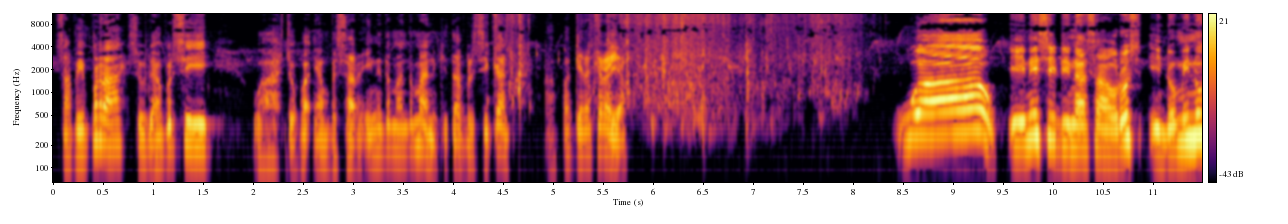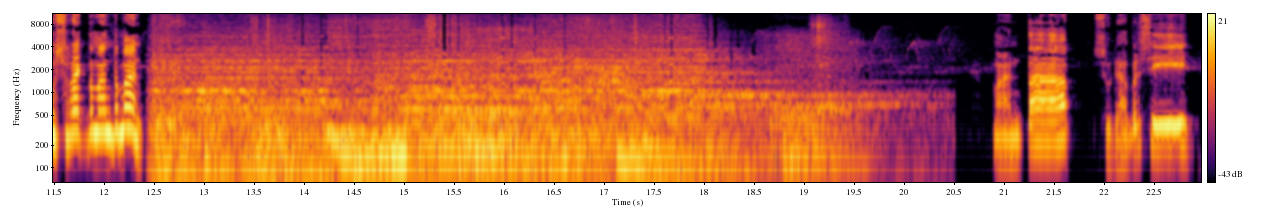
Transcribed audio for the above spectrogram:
Sapi perah sudah bersih. Wah, coba yang besar ini teman-teman. Kita bersihkan. Apa kira-kira ya? Wow, ini si dinosaurus Indominus Rex teman-teman. Mantap, sudah bersih.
